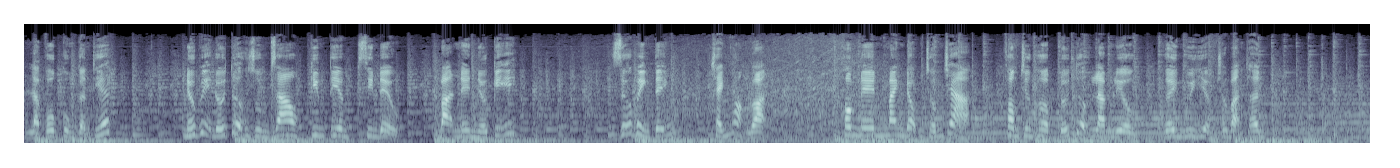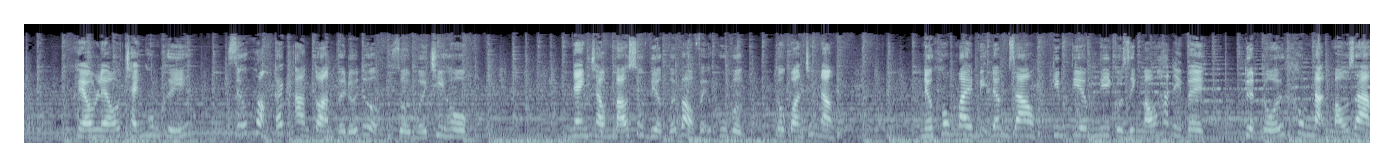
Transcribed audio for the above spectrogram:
là vô cùng cần thiết. Nếu bị đối tượng dùng dao, kim tiêm, xin đều, bạn nên nhớ kỹ. Giữ bình tĩnh, tránh hoảng loạn. Không nên manh động chống trả, phòng trường hợp đối tượng làm liều gây nguy hiểm cho bản thân. Khéo léo tránh hung khí, giữ khoảng cách an toàn với đối tượng rồi mới chi hô. Nhanh chóng báo sự việc với bảo vệ khu vực, cơ quan chức năng. Nếu không may bị đâm dao, kim tiêm nghi có dính máu HIV, tuyệt đối không nặn máu ra.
